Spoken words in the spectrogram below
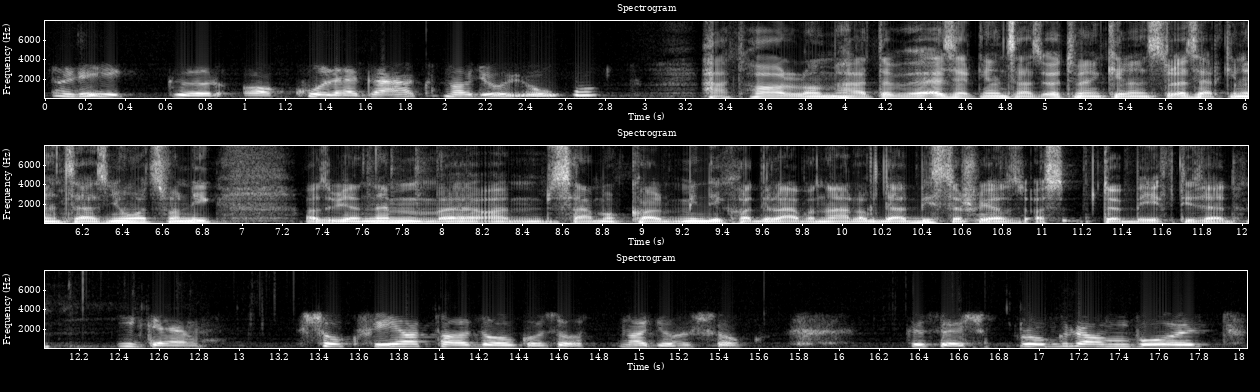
légkör, a kollégák nagyon jó volt. Hát hallom, hát 1959-től 1980-ig, az ugye nem a számokkal mindig hadilában állok, de biztos, hogy az, az több évtized. Igen, sok fiatal dolgozott, nagyon sok közös program volt,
